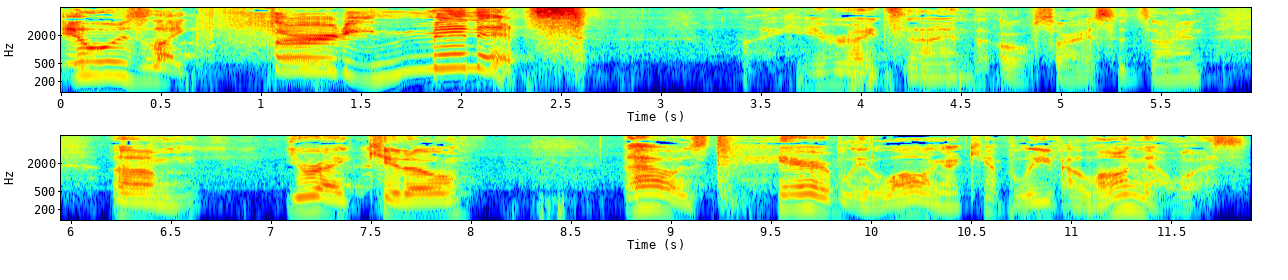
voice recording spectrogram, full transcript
It was like 30 minutes. You're right, Zion. Oh, sorry, I said Zion. Um, You're right, kiddo. That was terribly long. I can't believe how long that was.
